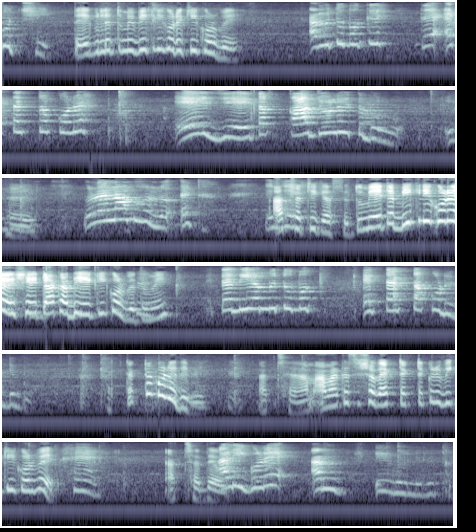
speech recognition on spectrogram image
করছি। তো এগুলো তুমি বিক্রি করে কি করবে? আমি তোমাকে একটা একটা করে এই যে এটা কাজল এটা বলব। হ্যাঁ। নাম হলো এটা। আচ্ছা ঠিক আছে। তুমি এটা বিক্রি করে সেই টাকা দিয়ে কি করবে তুমি? এটা দিয়ে আমি তোমাকে একটা একটা করে দেব। একটা একটা করে দিবে? আচ্ছা আমার কাছে সব একটা একটা করে বিক্রি করবে? হ্যাঁ। আচ্ছা দেও। আর এইগুলো আমি বিক্রি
